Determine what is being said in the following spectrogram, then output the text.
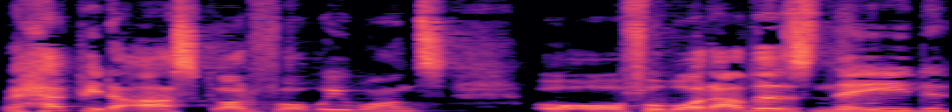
We're happy to ask God for what we want or, or for what others need.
